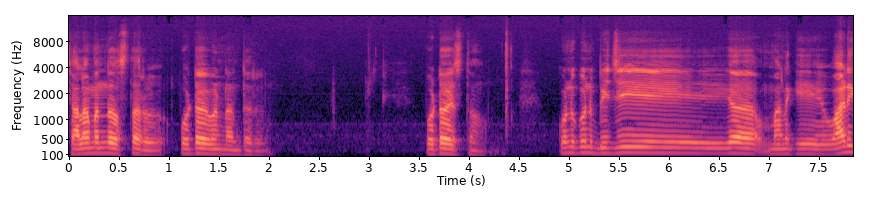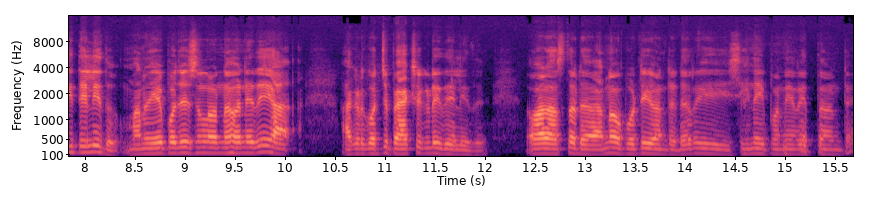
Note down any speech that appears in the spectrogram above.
చాలామంది వస్తారు. ఫోటో ఇవ్వండి అంటారు. ఫోటో ఇస్తాం. కొన్ని కొన్ని బిజీగా మనకి వాడికి తెలీదు. మనం ఏ పొజిషన్లో ఉన్నాం అనేది అక్కడికి వచ్చే ప్రేక్షకుడికి తెలియదు వాడు వస్తాడు అన్న ఫోటో ఇవ్వు" అంటాడు "అరే, ఈ సీన్ అయిపోయి ఇస్తామంటే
